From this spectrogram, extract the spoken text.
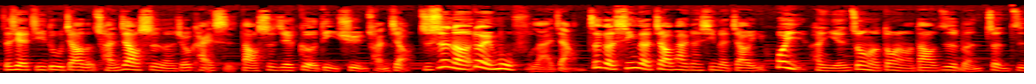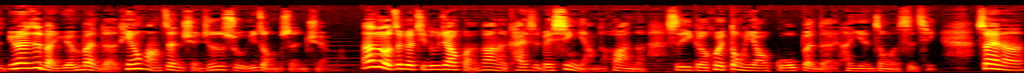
这些基督教的传教士呢，就开始到世界各地去传教。只是呢，对幕府来讲，这个新的教派跟新的教义会很严重的动摇到日本政治，因为日本原本的天皇政权就是属于一种神权嘛。那如果这个基督教广泛的开始被信仰的话呢，是一个会动摇国本的很严重的事情。所以呢，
